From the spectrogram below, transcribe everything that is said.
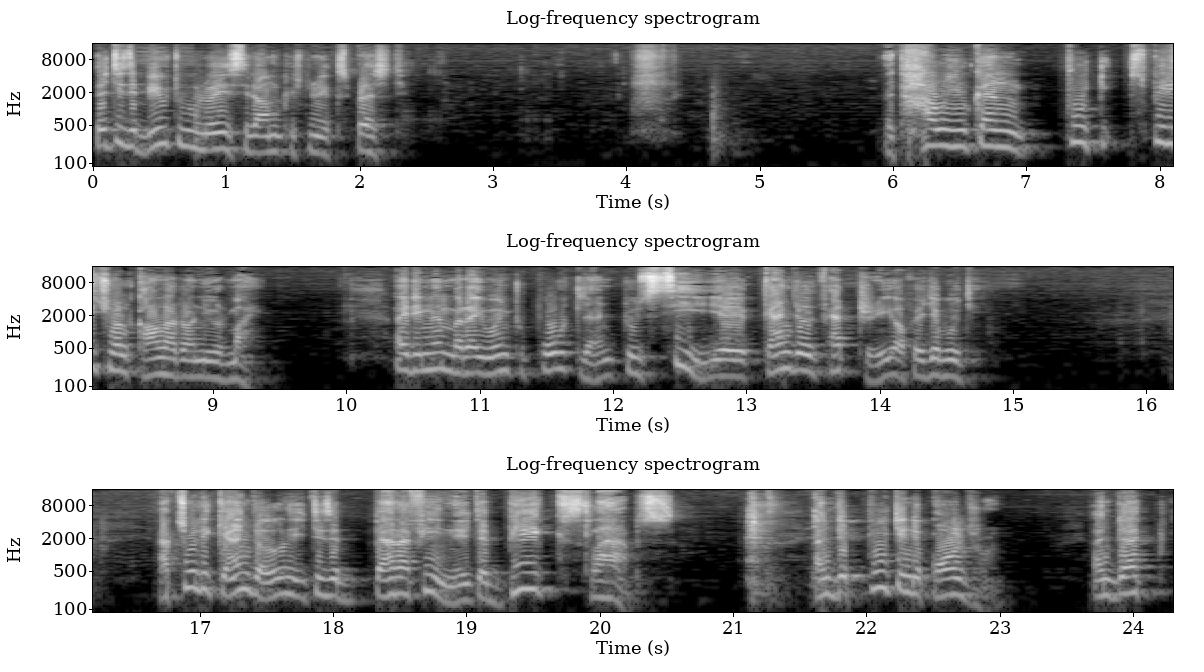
That is a beautiful way Sri Ramakrishna expressed that how you can put spiritual color on your mind. I remember I went to Portland to see a candle factory of a devotee. Actually, candle, it is a paraffin, it's a big slabs. And they put in a cauldron. And that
